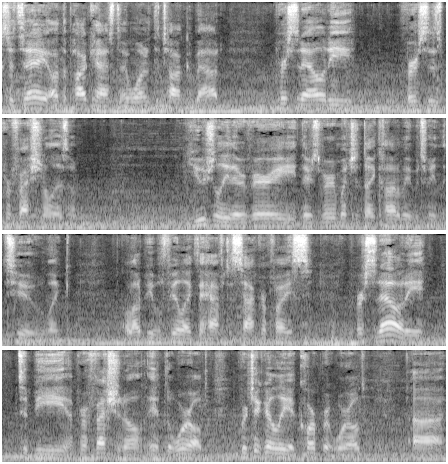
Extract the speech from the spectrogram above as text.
So today on the podcast, I wanted to talk about personality versus professionalism. Usually, they're very there's very much a dichotomy between the two. Like a lot of people feel like they have to sacrifice personality to be a professional in the world, particularly a corporate world. Uh,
